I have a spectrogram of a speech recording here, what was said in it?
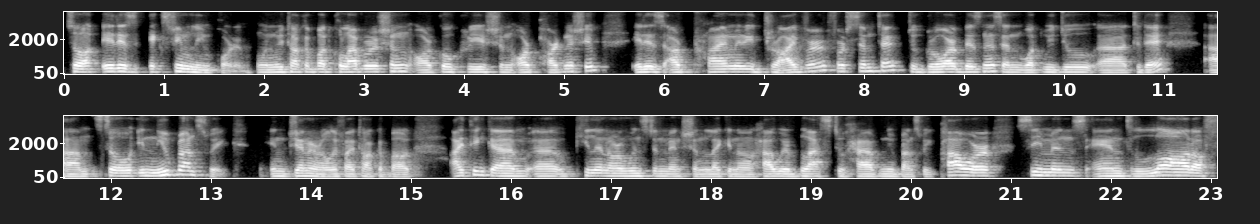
so it is extremely important when we talk about collaboration or co-creation or partnership. It is our primary driver for Simtech to grow our business and what we do uh, today. Um, so, in New Brunswick, in general, if I talk about I think um, uh, Keelan or Winston mentioned, like, you know, how we're blessed to have New Brunswick Power, Siemens, and a lot of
